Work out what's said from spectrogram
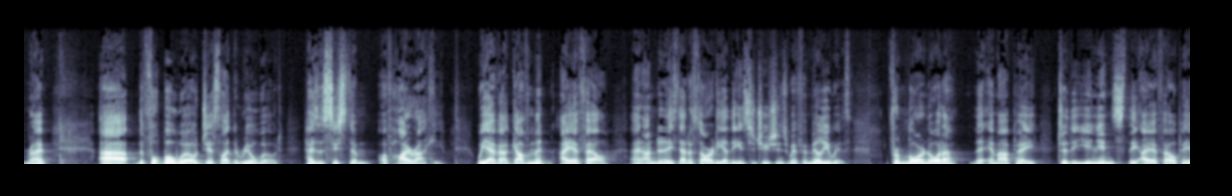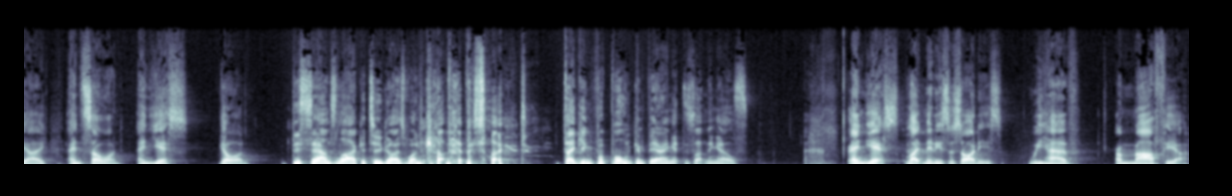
right? Uh, the football world, just like the real world, has a system of hierarchy. We have our government, AFL, and underneath that authority are the institutions we're familiar with. From law and order, the MRP, to the unions, the AFLPA, and so on. And yes, go on. This sounds like a two guys one cup episode, taking football and comparing it to something else. And yes, like many societies, we have a mafia.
